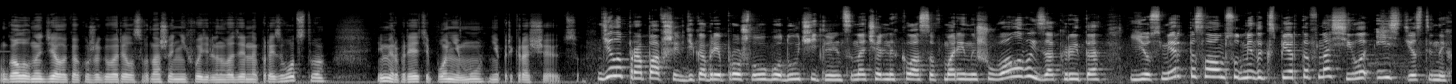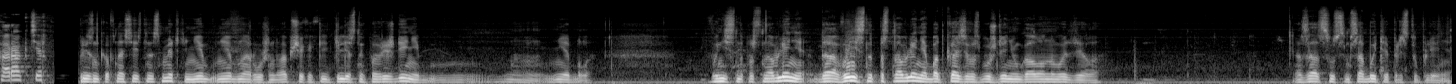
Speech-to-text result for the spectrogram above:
Уголовное дело, как уже говорилось, в отношении них выделено в отдельное производство, и мероприятия по нему не прекращаются. Дело пропавшей в декабре прошлого года учительницы начальных классов Марины Шуваловой закрыто. Ее смерть, по словам судмедэкспертов, носила естественный характер. Признаков насильственной смерти не, не обнаружено. Вообще каких-то телесных повреждений не было. Вынесено постановление, да, вынесено постановление об отказе возбуждения уголовного дела за отсутствием события преступления.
